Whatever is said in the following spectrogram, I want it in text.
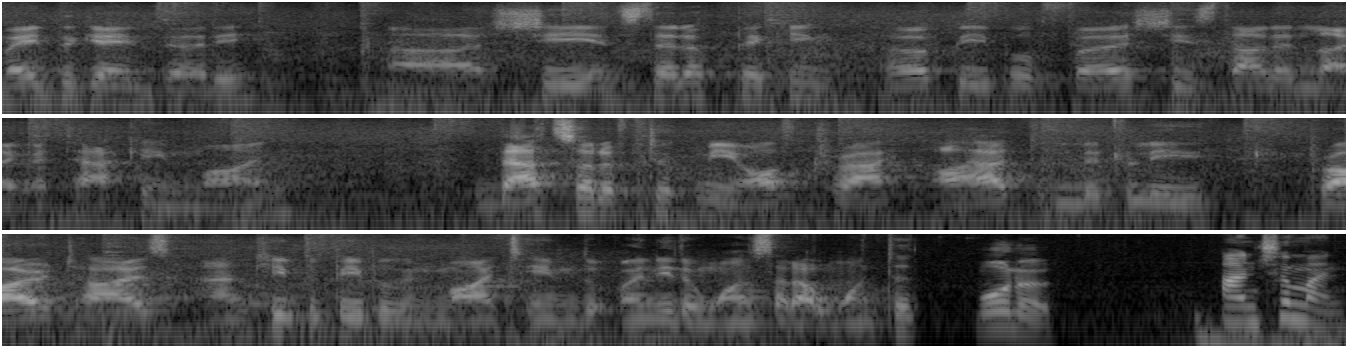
made the game dirty. Uh, she, instead of picking her people first, she started like attacking mine. That sort of took me off track. I had to literally prioritize and keep the people in my team, the, only the ones that I wanted. Monal. Anshuman.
